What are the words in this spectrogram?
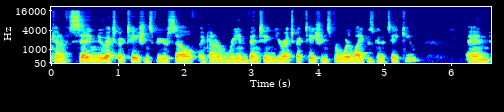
kind of setting new expectations for yourself and kind of reinventing your expectations for where life is going to take you. And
